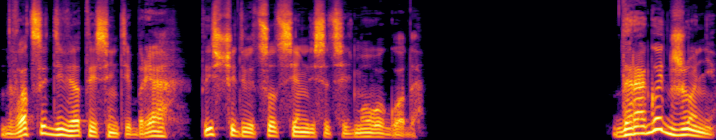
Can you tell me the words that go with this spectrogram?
29 сентября 1977 года. Дорогой Джонни,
